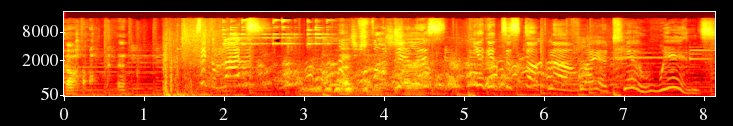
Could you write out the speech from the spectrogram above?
KO. Oh, Sick 'em, lads. that's just unnecessary. You get to stop now. Player two wins.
